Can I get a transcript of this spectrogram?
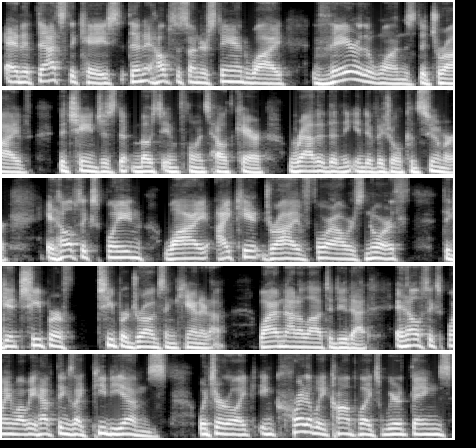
And if that's the case, then it helps us understand why they're the ones that drive the changes that most influence healthcare rather than the individual consumer. It helps explain why I can't drive four hours north to get cheaper, cheaper drugs in Canada why I'm not allowed to do that. It helps explain why we have things like PBMs, which are like incredibly complex, weird things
